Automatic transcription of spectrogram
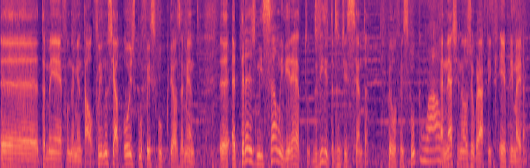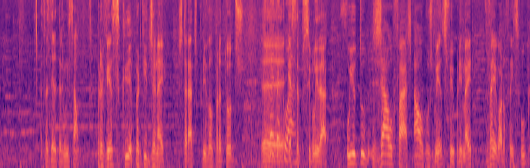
eh, também é fundamental. Foi anunciado hoje pelo Facebook, curiosamente, eh, a transmissão em direto de vídeo 360 pelo Facebook. Uau. A National Geographic é a primeira a fazer a transmissão. Prevê-se que a partir de janeiro estará disponível para todos Espetacular. essa possibilidade. O YouTube já o faz há alguns meses, foi o primeiro, veio agora o Facebook.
